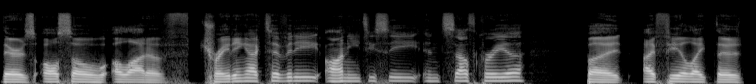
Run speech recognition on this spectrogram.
There's also a lot of trading activity on ETC in South Korea, but I feel like the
